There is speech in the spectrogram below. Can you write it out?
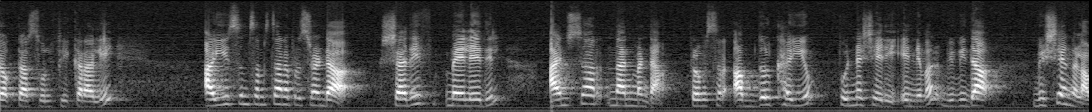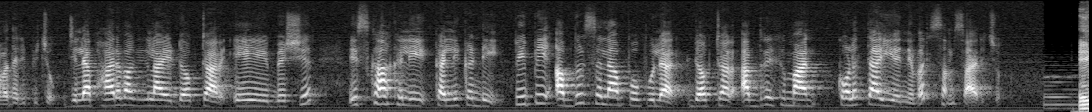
doctor Zulfikar Ali I S M സംസ്ഥാന പ്രസിഡന്റ് ഷരീഫ് മേലേതിൽ അൻസാർ നന്മണ്ട പ്രൊഫസർ അബ്ദുൽ ഖയ്യും പുന്നശ്ശേരി എന്നിവർ വിവിധ വിഷയങ്ങൾ അവതരിപ്പിച്ചു. ജില്ലാ ഭാരവാഹികളായ doctor A A Basheer Ishaq Ali Kallikandi P P Abdul Salam popular doctor Abdurahman Kolathayi എന്നിവർ സംസാരിച്ചു. A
